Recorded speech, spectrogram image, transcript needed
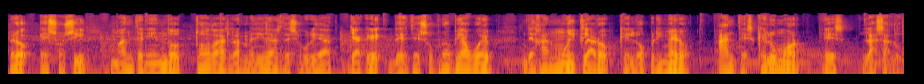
pero eso sí, manteniendo todas las medidas de seguridad, ya que desde su propia web dejan muy claro que lo primero, antes que el humor, es la salud.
